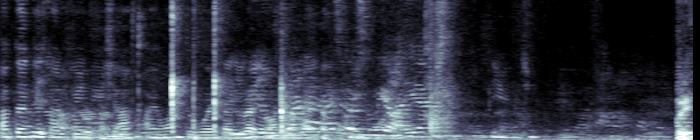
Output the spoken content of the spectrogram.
After this, I finish. I want to wear the red one, like a queen one. 对，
